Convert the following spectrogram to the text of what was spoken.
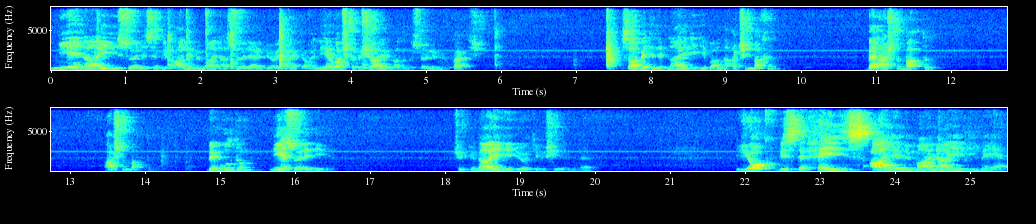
Niye Naili söylese bir alemi mana söyler diyor ya Kemal. Niye başka bir şairin adını söylemiyor kardeşim? Zahmet edip Naili divanına açın bakın. Ben açtım baktım. Açtım baktım. Ve buldum niye söylediğini. Çünkü Naili diyor ki bir şiirinde. Yok bizde feyz alemi manayı bilmeye.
